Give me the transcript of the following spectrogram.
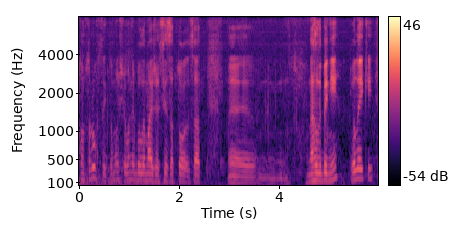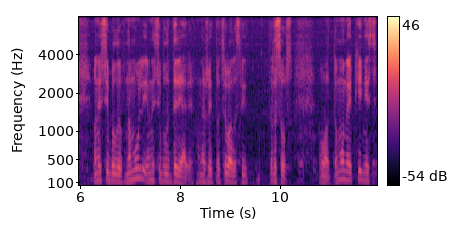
конструкцій, тому що вони були майже всі за то, за, е, на глибині великій, вони всі були в намулі і вони всі були дереві. Вони вже відпрацювали свій ресурс. От, тому необхідність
